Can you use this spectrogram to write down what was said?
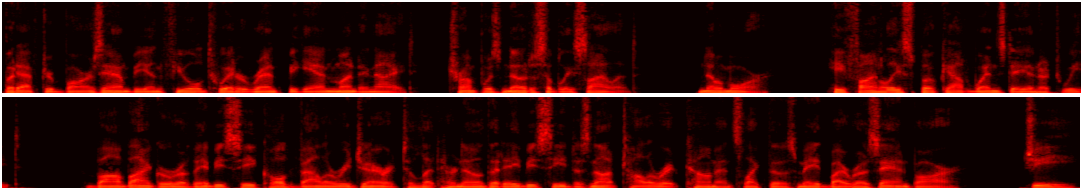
But after Barr's Ambien-fueled Twitter rant began Monday night, Trump was noticeably silent. No more. He finally spoke out Wednesday in a tweet. Bob Iger of ABC called Valerie Jarrett to let her know that ABC does not tolerate comments like those made by Roseanne Barr. Gee,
